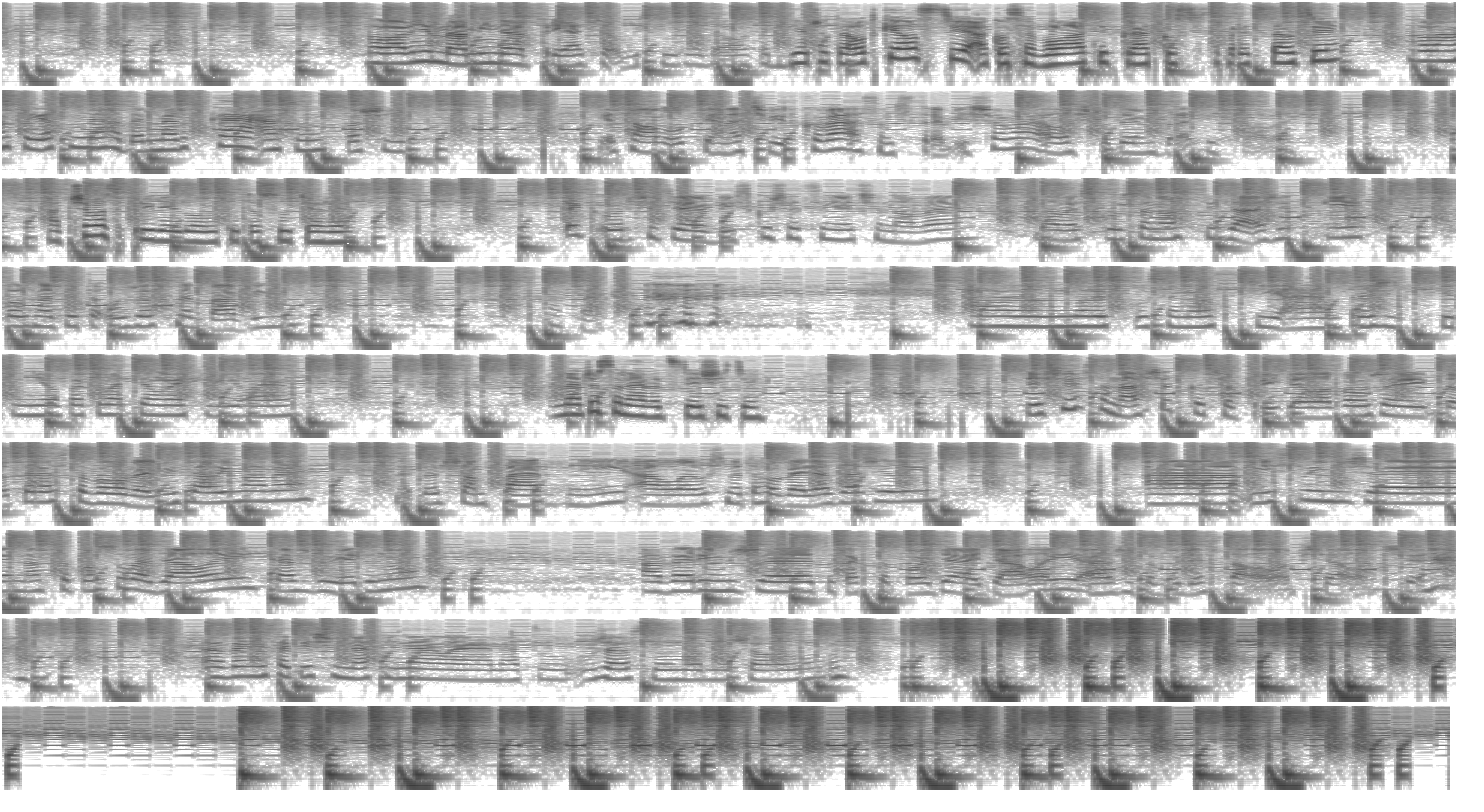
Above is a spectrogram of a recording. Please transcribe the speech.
Hlavne mamina a priateľ by som povedala. Tak dievčatá, odkiaľ ste? Ako sa voláte? V krátkosti sa predstavte. Volám sa Jasmina Hadermerská a som z Košíc. Ja som Luciana Čvírková a som z Trebišova, ale študujem v Bratislave. A čo vás priviedlo do tejto súťaže? Tak určite vyskúšať si niečo nové, nové skúsenosti, zážitky, poznať tieto úžasné baby. A tak. A nové skúsenosti a prežiť tieto neopakovateľné chvíle. Na čo sa najviac tešíte? Teším sa na všetko, čo príde, lebo už aj doteraz to bolo veľmi zaujímavé. Sme to len pár dní, ale už sme toho veľa zažili. A myslím, že nás to posúva ďalej, každú jednu. A verím, že to takto pôjde aj ďalej a že to bude stále lepšie a lepšie. A veľmi sa teším na finále a na tú úžasnú modnú show. point.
